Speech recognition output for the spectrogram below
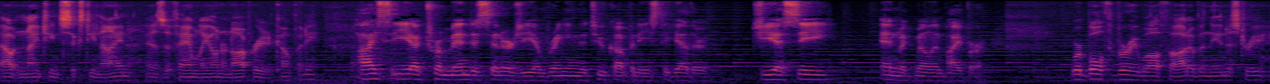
out in 1969 as a family owned and operated company. I see a tremendous synergy in bringing the two companies together, GSC and MacMillan Piper. We're both very well thought of in the industry,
